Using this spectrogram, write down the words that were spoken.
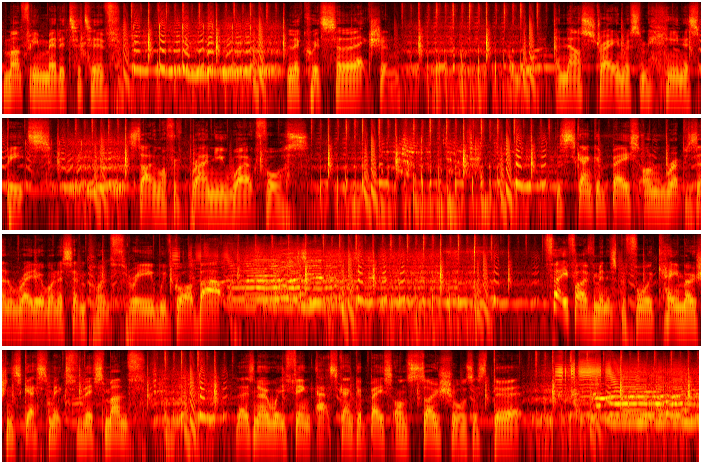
monthly meditative liquid selection. And now straight in with some heinous beats, starting off with brand new workforce. The Skank and Bass on Reprezent Radio 107.3. We've got about 35 minutes before K Motionz' guest mix for this month. Let us know what you think at Skank and Bass on socials. Let's do it.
